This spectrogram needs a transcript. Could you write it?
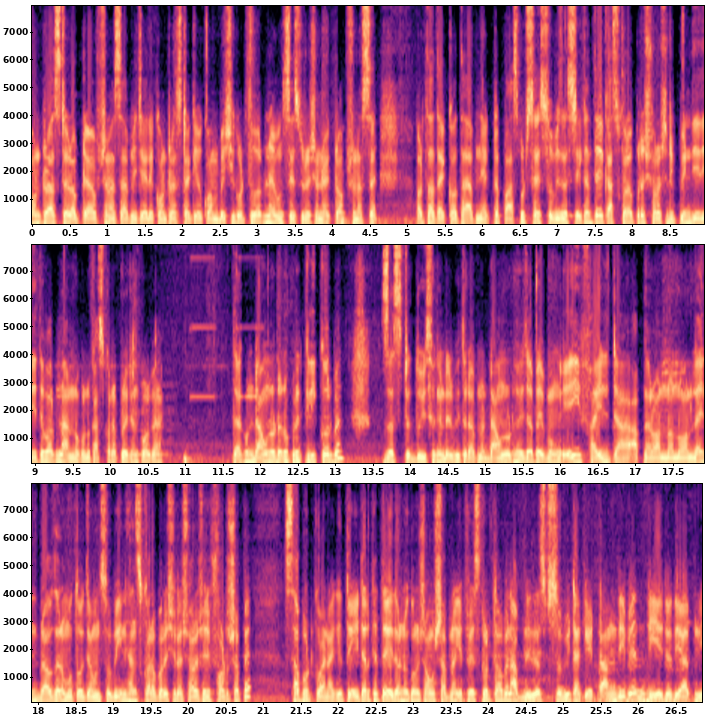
কন্ট্রাস্টের একটা অপশন আছে, আপনি চাইলে কন্ট্রাস্টটাকেও কম বেশি করতে পারবেন এবং স্যাচুরেশনের একটা অপশন আছে। অর্থাৎ এক কথা আপনি একটা পাসপোর্ট সাইজ ছবি জাস্ট এখান থেকে কাজ করার পরে সরাসরি প্রিন্ট দিয়ে দিতে পারবেন, আর অন্য কোনো কাজ করার প্রয়োজন পড়বে না। তো এখন ডাউনলোডের উপরে ক্লিক করবেন। জাস্ট দুই সেকেন্ডের ভিতরে আপনার ডাউনলোড হয়ে যাবে এবং এই ফাইলটা আপনার অন্যান্য অনলাইন ব্রাউজারের মতো যেমন ছবি ইনহ্যান্স করার পরে সেটা সরাসরি ফটোশপে সাপোর্ট করে না। কিন্তু এটার ক্ষেত্রে এই ধরনের কোনো সমস্যা আপনাকে ফেস করতে হবে না। আপনি জাস্ট ছবিটাকে টান দিবেন, দিয়ে যদি আপনি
